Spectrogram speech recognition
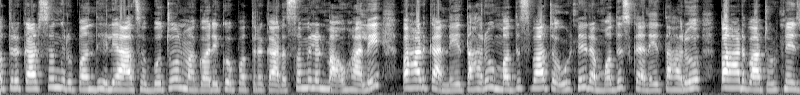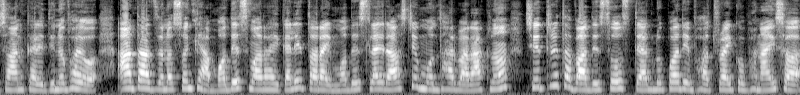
पत्रकार संघ रूपन्देहीले आज बोटोलमा गरेको पत्रकार सम्मेलनमा उहाँले पहाड़का नेताहरू मधेसबाट उठ्ने र मधेसका नेताहरू पहाड़बाट उठ्ने जानकारी दिनुभयो। आधा जनसंख्या मधेसमा रहेकाले तराई मधेसलाई राष्ट्रिय मूलधारमा राख्न क्षेत्रीयतावादी सोच त्याग्नुपर्ने भट्टराईको भनाइ छ।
